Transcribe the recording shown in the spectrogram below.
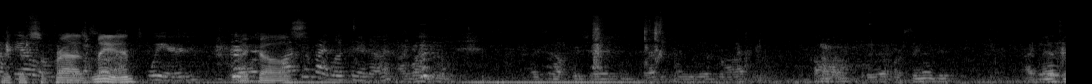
I Which surprise me Weird. Because is everybody looking at us? I want to express appreciation for you do for us and come on, do it for Synergy. I'm glad to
